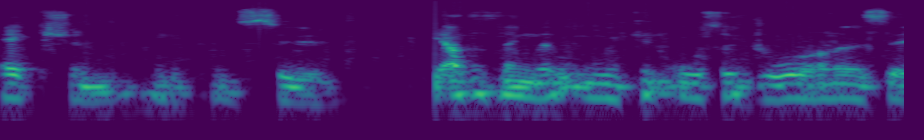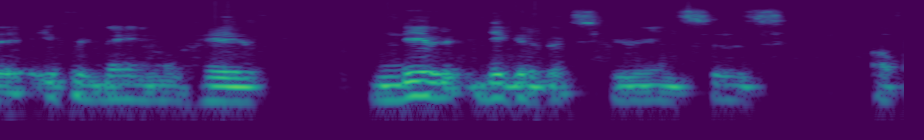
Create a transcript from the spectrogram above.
action and concern. The other thing that we can also draw on is that every man will have ne negative experiences of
